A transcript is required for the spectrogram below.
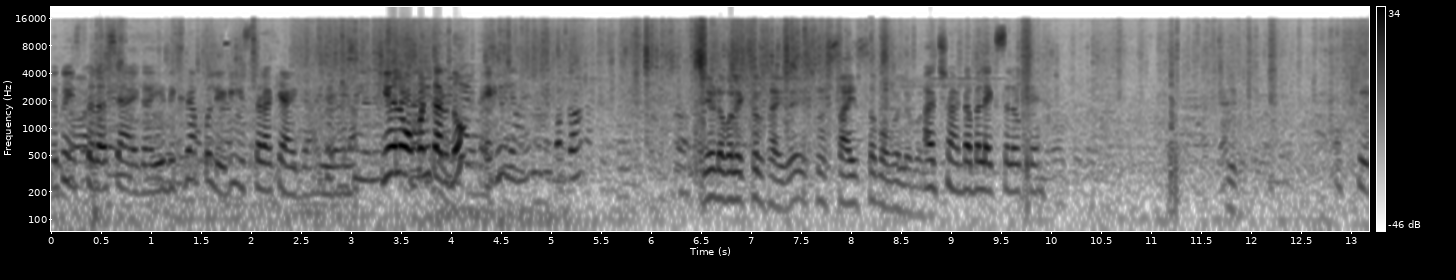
देखो इस तरह से आएगा ये दिख रहा है आपको लेडी इस तरह के आएगा ये वाला। ये वाला ओपन कर दो। ये डबल एक्सल साइज़ है इसमें साइज़ सब अवेलेबल अच्छा डबल एक्सएल ओके ओके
